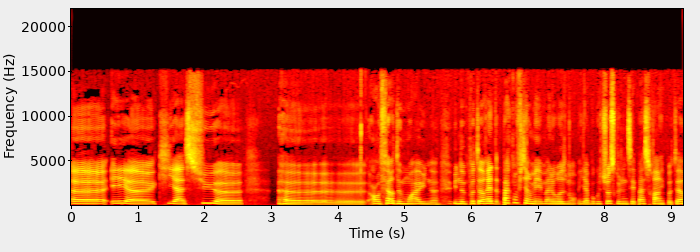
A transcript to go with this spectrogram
euh, et euh, qui a su euh, euh, en faire de moi une, une Potterhead pas confirmée, malheureusement. Il y a beaucoup de choses que je ne sais pas sur Harry Potter.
